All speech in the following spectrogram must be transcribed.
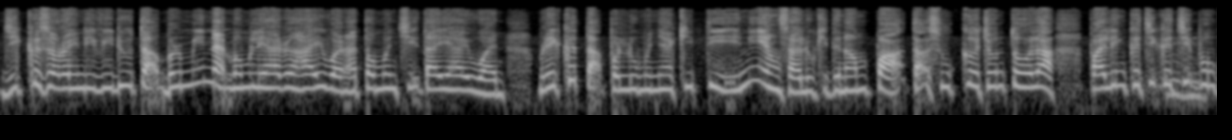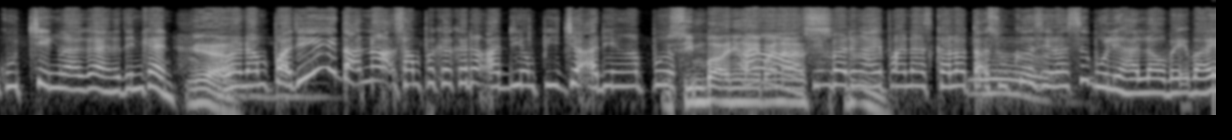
jika seorang individu tak berminat memelihara haiwan atau menciptai haiwan, mereka tak perlu menyakiti. Ini yang selalu kita nampak. Tak suka contohlah, paling kecil-kecil pun kucing lah kan, Datin kan? Ya. Orang nampak je, eh, tak nak sampai kadang-kadang ada yang pijak, ada yang apa. Simbah dengan air Ah, panas. Simbah dengan air panas. Kalau tak Ya. suka, saya rasa boleh halau baik-baik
